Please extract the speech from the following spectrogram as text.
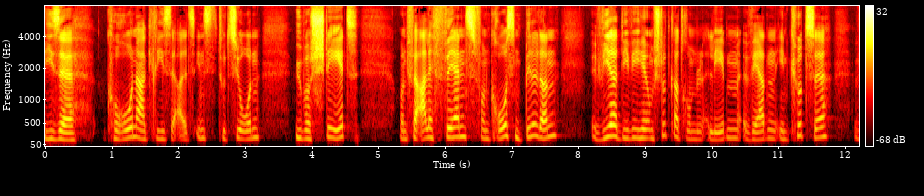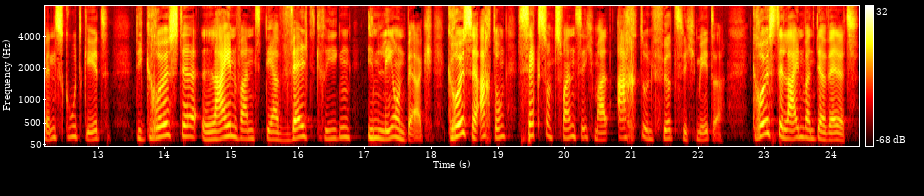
diese Corona-Krise als Institution übersteht. Und für alle Fans von großen Bildern, wir, die wir hier um Stuttgart rum leben, werden in Kürze wenn es gut geht, die größte Leinwand der Welt kriegen in Leonberg. Größe, Achtung, 26 mal 48 Meter. Größte Leinwand der Welt.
